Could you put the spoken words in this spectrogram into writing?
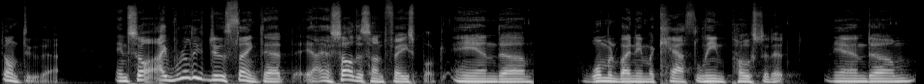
don't do that. And so I really do think that I saw this on Facebook, and uh, a woman by the name of Kathleen posted it, and um,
